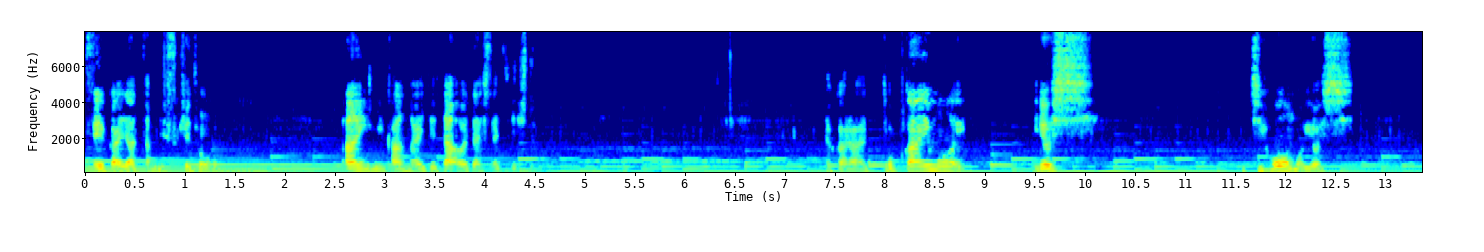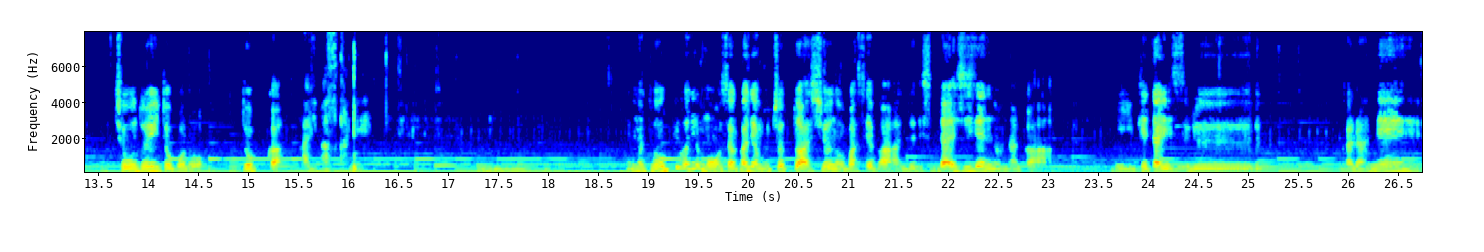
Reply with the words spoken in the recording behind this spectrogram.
正解だったんですけど、安易に考えてた私たちでした。だから都会もよし、地方もよし、ちょうどいいところ、どっかありますかね。うん、でも東京でも大阪でもちょっと足を伸ばせば大自然の中に行けたりするからね。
